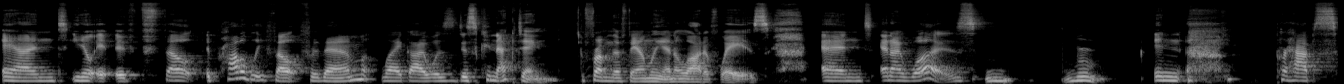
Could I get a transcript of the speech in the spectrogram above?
And, you know, it, it felt it probably felt for them like I was disconnecting from the family in a lot of ways. And and I was in perhaps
